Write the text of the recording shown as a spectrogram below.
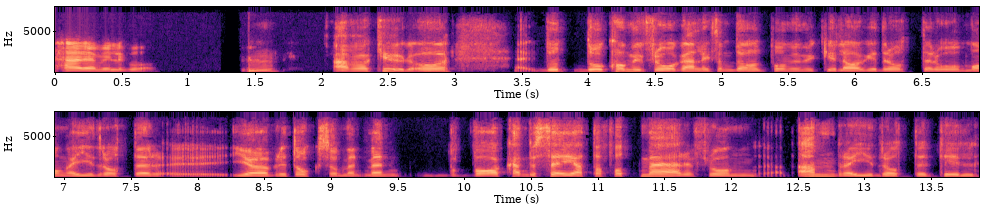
här jag ville gå. Mm. Ja, vad kul! Och eh, då, då kom ju frågan, liksom, du har hållit på med mycket lagidrotter och många idrotter eh, i övrigt också. Men, men vad kan du säga att du har fått med dig från andra idrotter till,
